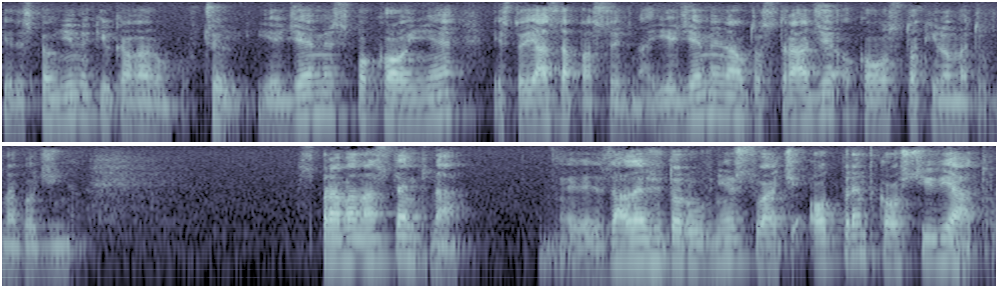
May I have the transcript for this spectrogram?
kiedy spełnimy kilka warunków. Czyli jedziemy spokojnie, jest to jazda pasywna. Jedziemy na autostradzie około 100 km na godzinę. Sprawa następna. Yy, Zależy to również, słuchajcie, od prędkości wiatru.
